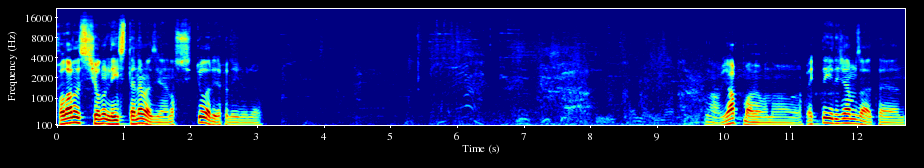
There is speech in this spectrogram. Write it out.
Kolar da sitiyorlar lane sitlenemez ya. Nasıl sitiyorlar ya falan öyle. Abi yapma be onu. Bekle geleceğim zaten.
